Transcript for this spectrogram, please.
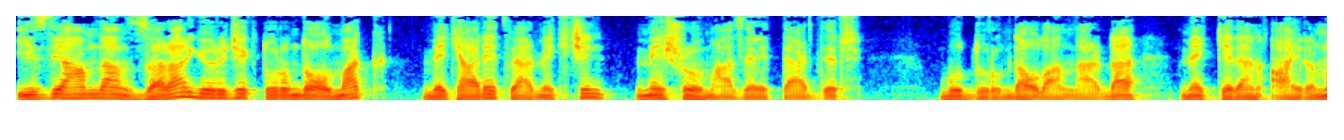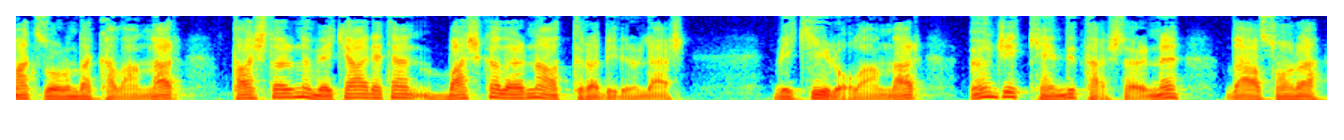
izdihamdan zarar görecek durumda olmak vekalet vermek için meşru mazeretlerdir. Bu durumda olanlar da Mekke'den ayrılmak zorunda kalanlar taşlarını vekaleten başkalarına attırabilirler. Vekil olanlar önce kendi taşlarını daha sonra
